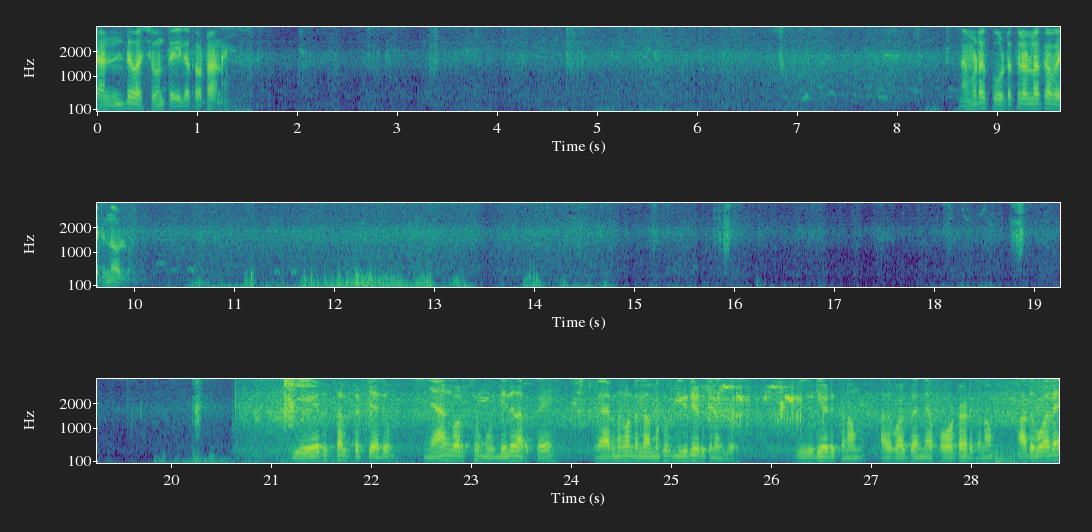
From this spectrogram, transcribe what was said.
രണ്ട് വശവും തേയിലത്തോട്ടാണ്. നമ്മുടെ കൂട്ടത്തിലുള്ളതൊക്കെ വരുന്നുള്ളൂ. ഏത് സ്ഥലത്തെത്തിയാലും ഞാൻ കുറച്ച് മുന്നിൽ നടക്കേ. വേറെ കൊണ്ടല്ല നമുക്ക് വീഡിയോ എടുക്കണമല്ലോ. വീഡിയോ എടുക്കണം അതുപോലെ തന്നെ ഫോട്ടോ എടുക്കണം അതുപോലെ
